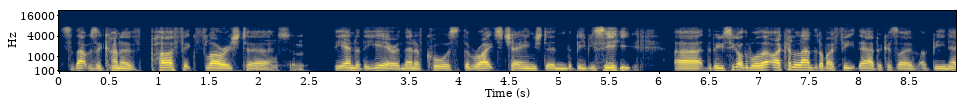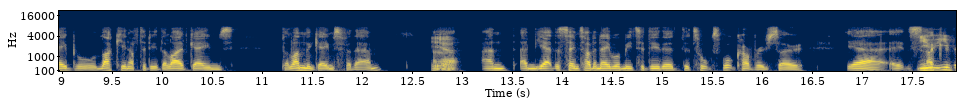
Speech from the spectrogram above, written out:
so that was a kind of perfect flourish to awesome. the end of the year. And then, of course, the rights changed and the BBC, uh, the BBC got the ball. I kind of landed on my feet there because I've, I've been able, lucky enough to do the live games, the London games for them. Yeah. Uh, and and yet at the same time enabled me to do the the talk sport coverage. So yeah, it's you, I- you've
